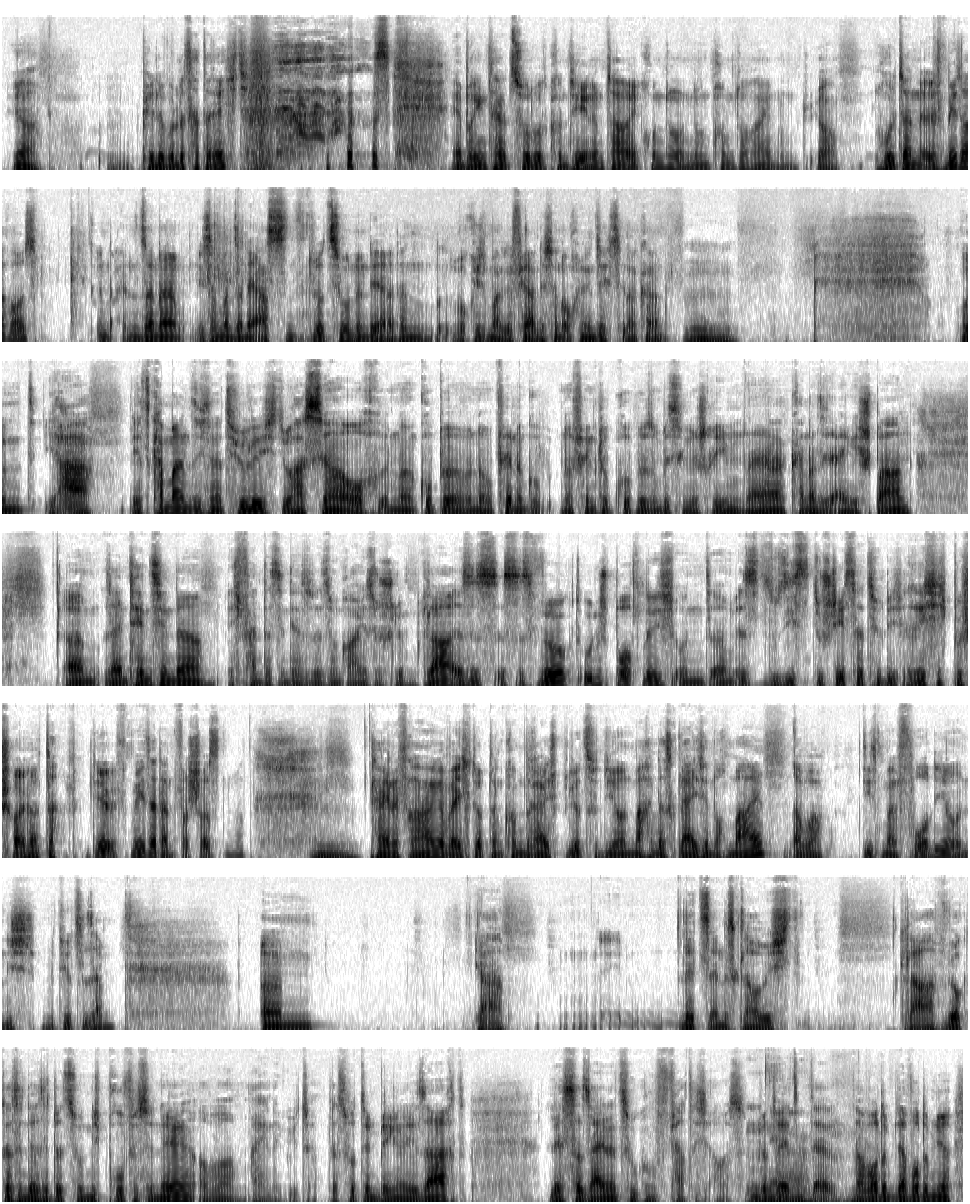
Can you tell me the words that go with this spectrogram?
Ja, Pele Willis hatte recht. er bringt halt Solot Conte im Tarek runter und dann kommt er rein und ja, holt dann elf Meter raus. In, in, seiner, ich sag mal, in seiner ersten Situation, in der er dann wirklich mal gefährlich dann auch in den 16er kam. Mhm. Und ja, jetzt kann man sich natürlich, du hast ja auch in einer Gruppe, in einer, Fan einer Fanclub-Gruppe so ein bisschen geschrieben, naja, kann er sich eigentlich sparen. Ähm, sein Tänzchen da, ich fand das in der Situation gar nicht so schlimm. Klar, es ist, es, es wirkt unsportlich und ähm, es, du siehst, du stehst natürlich richtig bescheuert da, wenn der Elfmeter dann verschossen wird. Mhm. Keine Frage, weil ich glaube, dann kommen drei Spieler zu dir und machen das gleiche nochmal, aber diesmal vor dir und nicht mit dir zusammen. Ähm, ja, letzten Endes glaube ich, klar, wirkt das in der Situation nicht professionell, aber meine Güte, das wird dem Bengel gesagt lässt er seine Zukunft fertig aus. Ja. Jetzt, da, da, wurde, da wurde mir,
